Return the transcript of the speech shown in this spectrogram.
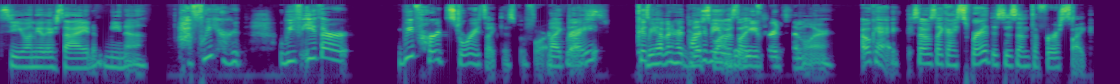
See you on the other side, Mina. Have we heard? We've either we've heard stories like this before, Like right? Because we haven't heard part this of me one, was like- we've heard similar. okay, because I was like, I swear this isn't the first like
